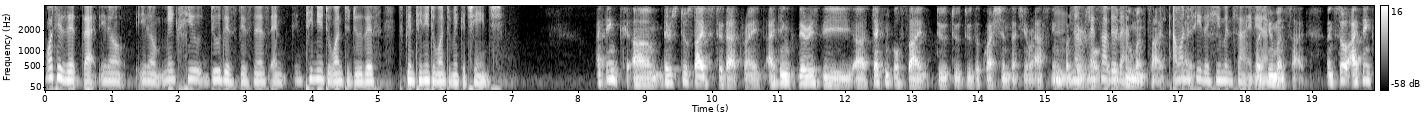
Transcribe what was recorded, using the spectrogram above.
What is it that you know you know makes you do this business and continue to want to do this, to continue to want to make a change? I think um, there's two sides to that, right? I think there is the uh, technical side to, to to the question that you're asking, mm, but no, there's also the that. human side. I want right? to see the human side. The yeah. human side, and so I think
